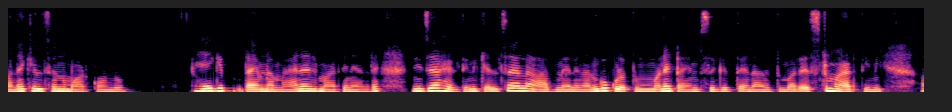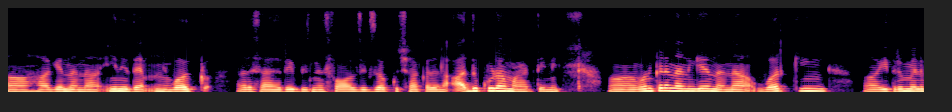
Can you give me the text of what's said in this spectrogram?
ಮನೆ ಕೆಲಸನೂ ಮಾಡಿಕೊಂಡು, ಹೇಗೆ ಟೈಮ್ನ ಮ್ಯಾನೇಜ್ ಮಾಡ್ತೀನಿ ಅಂದರೆ, ನಿಜ ಹೇಳ್ತೀನಿ, ಕೆಲಸ ಎಲ್ಲ ಆದಮೇಲೆ ನನಗೂ ಕೂಡ ತುಂಬಾ ಟೈಮ್ ಸಿಗುತ್ತೆ. ನಾನು ತುಂಬ ರೆಸ್ಟ್ ಮಾಡ್ತೀನಿ. ಹಾಗೆ ನನ್ನ ಏನಿದೆ ವರ್ಕ್ ಅಂದರೆ ಸ್ಯಾಲ್ರಿ, ಬಿಸ್ನೆಸ್, ಫಾಲ್ಸ್ ಜಿಗ್ಸಾಗ್ ಕುಚ್ಚು ಹಾಕೋದೆಲ್ಲ ಅದು ಕೂಡ ಮಾಡ್ತೀನಿ. ಒಂದು ಕಡೆ ನನಗೆ ನನ್ನ ವರ್ಕಿಂಗ್ ಇದ್ರ ಮೇಲೆ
